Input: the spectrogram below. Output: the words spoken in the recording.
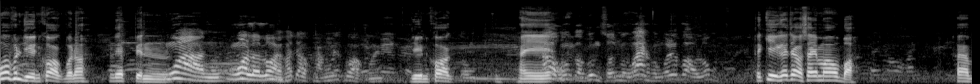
ัวเพิ่นยืนคอกบ่เนาะเรียกเป็นง่วงง่วงละร้อยเขาจะเอาครั้งนี้บอกไหมยืนคอกให้เอ้าผมก็เพิ่งสนมือว่านผมก็เลยบ่เอาลงตะกี้เขาเจ้าใส่เมาบ่บครับ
